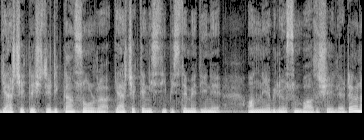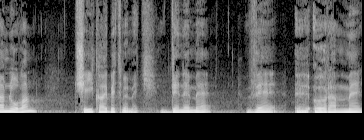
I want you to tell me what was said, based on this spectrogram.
gerçekleştirdikten sonra gerçekten isteyip istemediğini anlayabiliyorsun bazı şeylerde. Önemli olan şeyi kaybetmemek, deneme ve e, öğrenme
